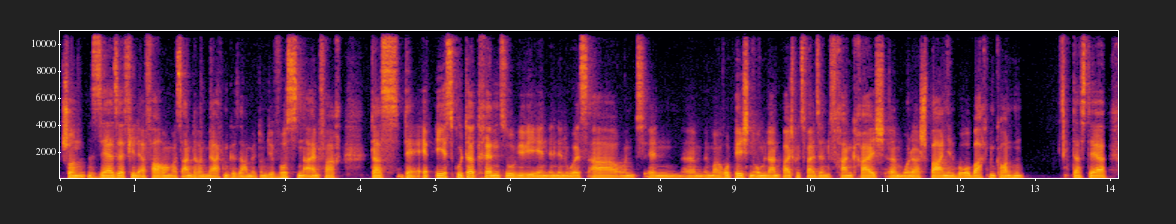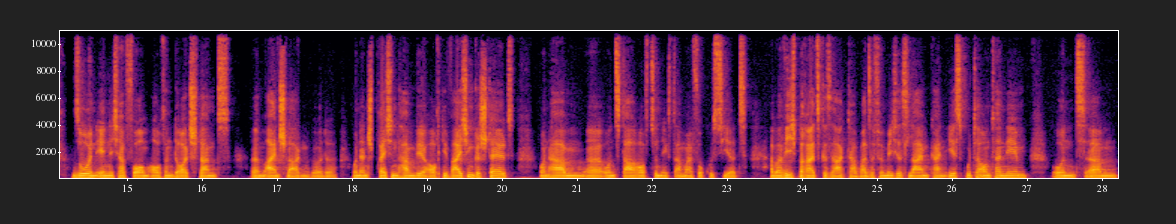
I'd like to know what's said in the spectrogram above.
schon sehr, sehr viele Erfahrungen aus anderen Märkten gesammelt. Und wir wussten einfach, dass der E-Scooter-Trend, so wie wir ihn in den USA und in, ähm, im europäischen Umland, beispielsweise in Frankreich ähm, oder Spanien beobachten konnten, dass der so in ähnlicher Form auch in Deutschland ähm, einschlagen würde. Und entsprechend haben wir auch die Weichen gestellt und haben äh, uns darauf zunächst einmal fokussiert. Aber wie ich bereits gesagt habe, also für mich ist Lime kein E-Scooter-Unternehmen und ähm,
